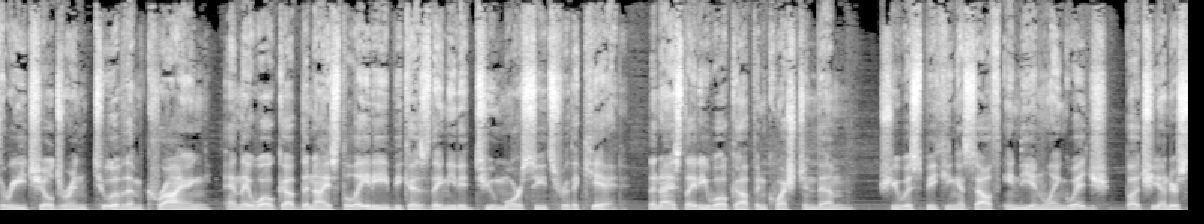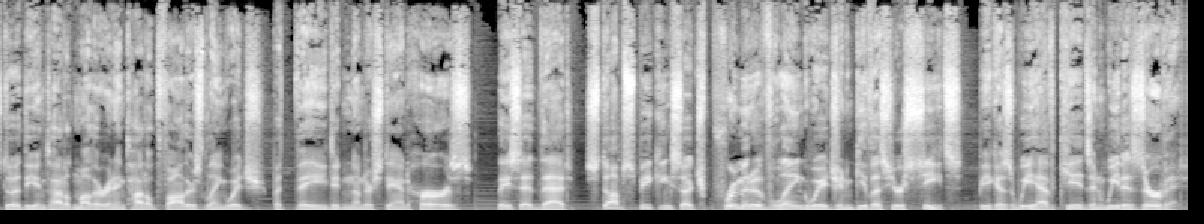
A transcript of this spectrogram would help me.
three children, two of them crying, and they woke up the nice lady because they needed two more seats for the kid. The nice lady woke up and questioned them. She was speaking a South Indian language, but she understood the entitled mother and entitled father's language, but they didn't understand hers. They said that, Stop speaking such primitive language and give us your seats, because we have kids and we deserve it.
